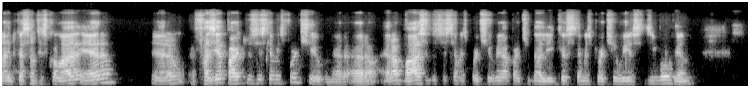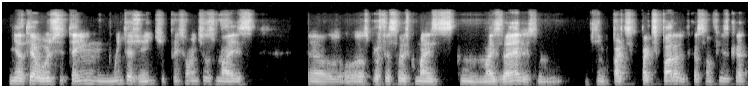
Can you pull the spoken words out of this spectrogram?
a educação física escolar era era, fazia parte do sistema esportivo, né? era, era, era a base do sistema esportivo e é a partir dali que o sistema esportivo ia se desenvolvendo. E até hoje tem muita gente, principalmente os mais, é, os, os, professores com mais, com mais velhos, enfim, participaram da educação física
